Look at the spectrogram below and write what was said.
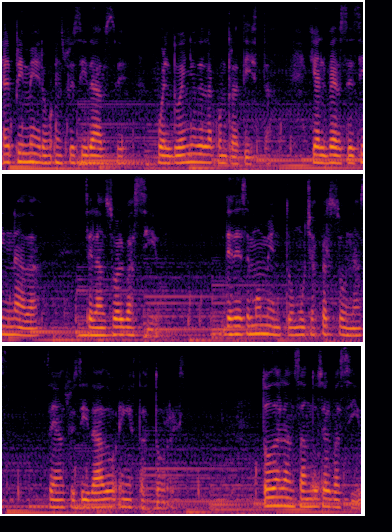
El primero en suicidarse fue el dueño de la contratista, que al verse sin nada se lanzó al vacío. Desde ese momento muchas personas se han suicidado en estas torres, todas lanzándose al vacío.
